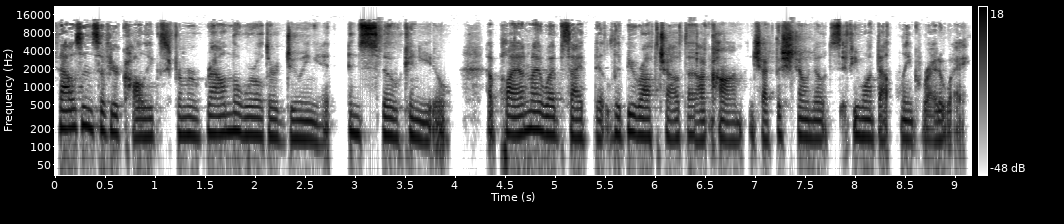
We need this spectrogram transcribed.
Thousands of your colleagues from around the world are doing it, and so can you. Apply on my website at libbyrothschild.com and check the show notes if you want that link right away.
